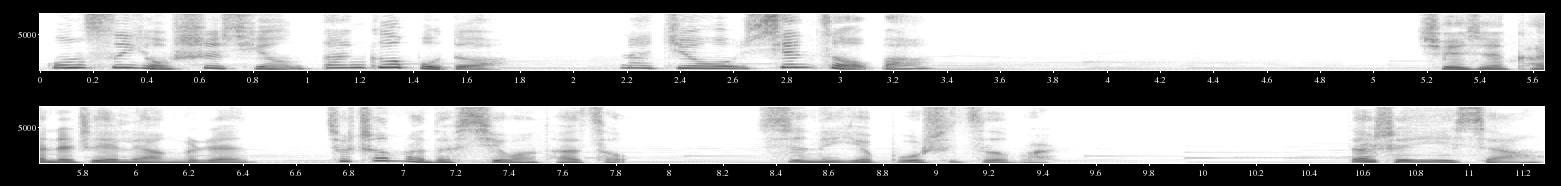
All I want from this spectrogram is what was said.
公司有事情耽搁不得，那就先走吧。轩轩看着这两个人就这么的希望他走，心里也不是滋味但是，一想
